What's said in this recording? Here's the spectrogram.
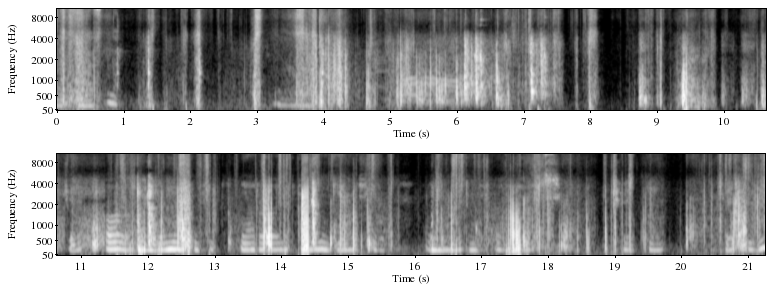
en azından. Şöyle. Aa, arabamı unutmuşum. Niye arabayla gidiyorum ki yanlış yere. Unuttum. Evet. Şöyle koyayım. Şöyle koyayım.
